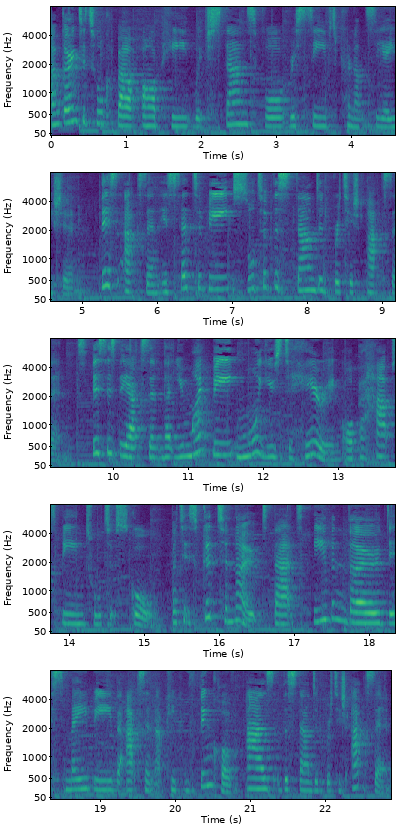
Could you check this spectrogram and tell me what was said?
I'm going to talk about RP, which stands for Received Pronunciation. This accent is said to be sort of the standard British accent. This is the accent that you might be more used to hearing or perhaps being taught at school. But it's good to note that even though this may be the accent that people think of as the standard British accent,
